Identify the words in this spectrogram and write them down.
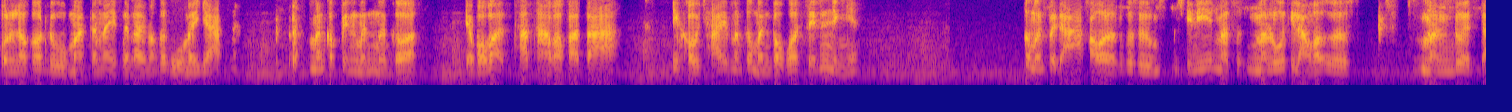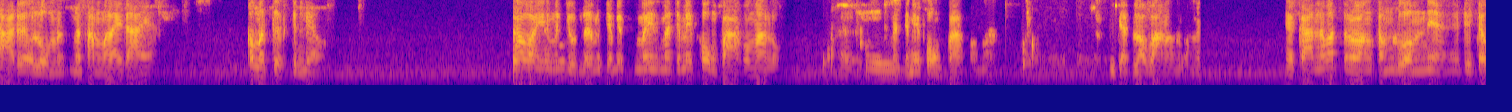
คนเราก็ดูมาแต่ไหนแต่ไรมันก็ดูไม่ยากนะมันก็เป็นเหมือนเหมือนก็ว่าอย่าบอกว่าถ้าถามว่าภาษาที่เขาใช้มันก็เหมือนบอกว่าเซนส์อย่างเงี้ย ก็เหมือนไปด่าเขาอะก็คือทีนี้มามารู้ทีหลังว่า เออ มันด้วยด่าด้วยอารมณ์มันทำอะไรได้อะ ก็มันเกิดขึ้นแล้ว ถ้าไวมันหยุดเลยมันจะไม่ไม่มันจะไม่โพ่งปากออกมาหรอกเออมันจะไม่โพ่งปากออกมามันจะระวังแต่การระมัดระวังสำรวมเนี่ยคือเจ้า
